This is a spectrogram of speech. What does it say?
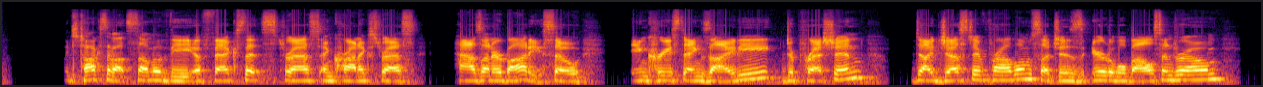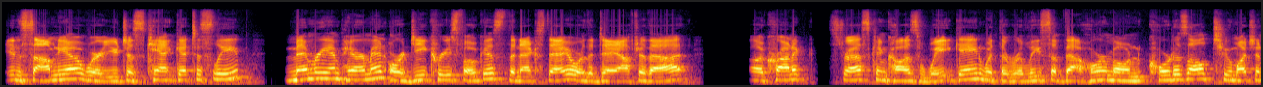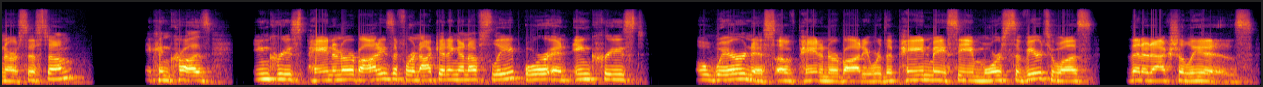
which talks about some of the effects that stress and chronic stress has on our body. So increased anxiety, depression, digestive problems such as irritable bowel syndrome, insomnia where you just can't get to sleep, memory impairment or decreased focus the next day or the day after that, uh, chronic stress can cause weight gain with the release of that hormone cortisol too much in our system. It can cause increased pain in our bodies if we're not getting enough sleep, or an increased awareness of pain in our body where the pain may seem more severe to us than it actually is.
